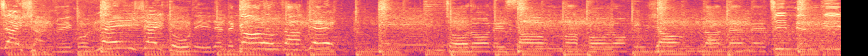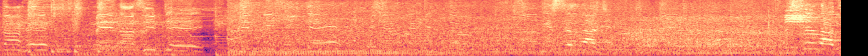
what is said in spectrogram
家乡内个泪，叫你认得高楼咋耶。做人内傻嘛，口红不要，难奈咩子面皮巴嘿。咩子事体？咩子事体？你说哪子？你说哪子？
